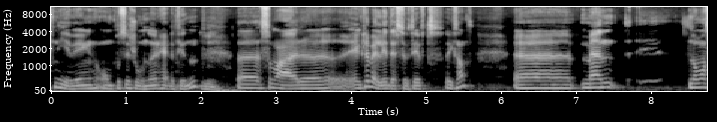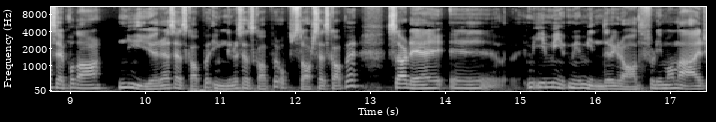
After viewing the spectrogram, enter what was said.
kniving om posisjoner hele tiden. Mm. som er egentlig veldig destruktivt. Ikke sant? men når man ser på da nyere selskaper, yngre selskaper, oppstartsselskaper, så er det eh, i mye, mye mindre grad. Fordi man er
